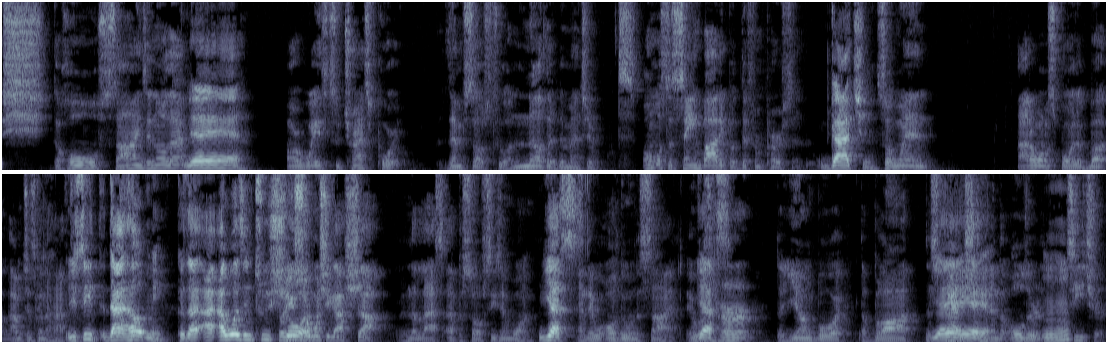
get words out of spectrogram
sh- the whole signs and all that Yeah, yeah, yeah. are ways to transport themselves to another dimension. It's almost the same body but different person. Gotcha. So when I don't want to spoil it, but I'm just gonna have to. You see, that helped me because I, I I wasn't too so sure. you saw when she got shot in the last episode of season one, yes. and they were all doing the sign. It was Yes. her, the young boy, the blonde, the Yeah, yeah, Spanish yeah, kid, and the older Mhm. teacher.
